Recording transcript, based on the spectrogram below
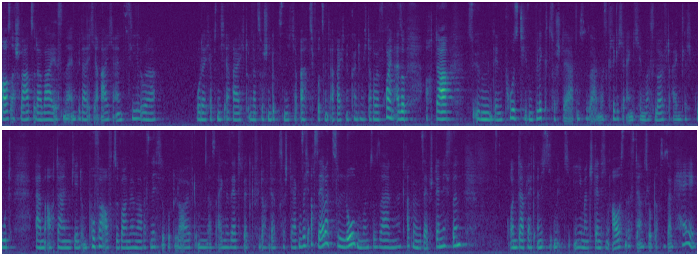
raus aus schwarz oder weiß. Ne? Entweder ich erreiche ein Ziel oder oder ich habe es nicht erreicht und dazwischen gibt es nicht. Ich habe 80 Prozent erreicht und könnte mich darüber freuen. Also auch da zu üben, den positiven Blick zu stärken, zu sagen, was kriege ich eigentlich hin, was läuft eigentlich gut. Ähm, auch dahingehend, um Puffer aufzubauen, wenn mal was nicht so gut läuft, um das eigene Selbstwertgefühl auch wieder zu stärken, sich auch selber zu loben und zu sagen, ne, gerade wenn wir selbstständig sind und da vielleicht auch nicht jemand ständig im Außen ist, der uns lobt, auch zu sagen, hey,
